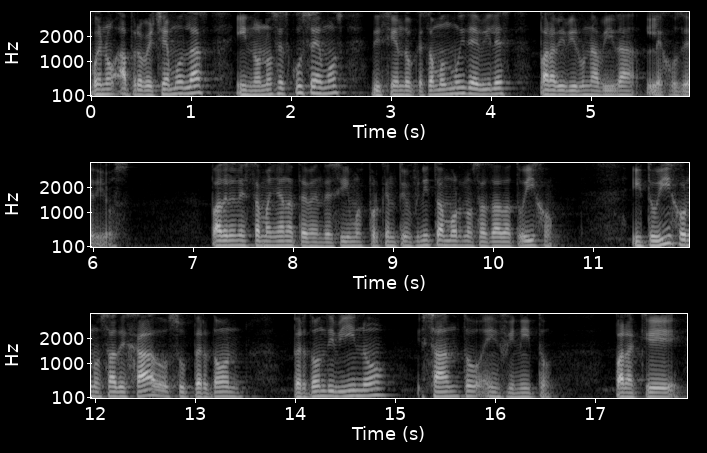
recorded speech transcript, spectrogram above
Bueno, aprovechémoslas y no nos excusemos diciendo que somos muy débiles para vivir una vida lejos de Dios. Padre, en esta mañana te bendecimos porque en tu infinito amor nos has dado a tu Hijo, y tu Hijo nos ha dejado su perdón, perdón divino, santo e infinito, para que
